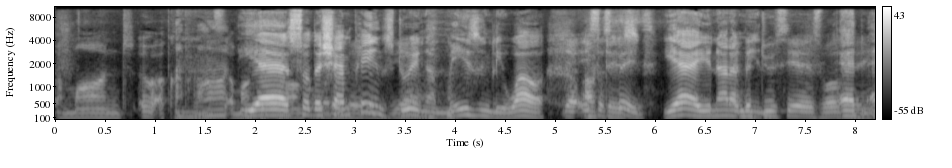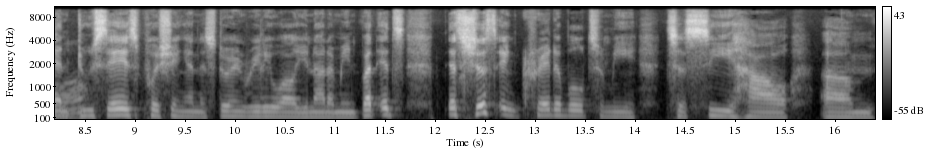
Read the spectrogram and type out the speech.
Amand, oh, I can't. Amand- Amand yeah, Blanc so the champagne's is, doing amazingly well. Yeah, of after his- Yeah, you know what and I the mean. Ducier as well. and and well. Is pushing and is doing really well. You know what I mean? But it's it's just incredible to me to see how um,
